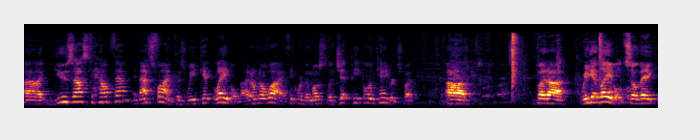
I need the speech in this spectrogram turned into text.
uh, use us to help them, and that's fine because we get labeled. I don't know why. I think we're the most legit people in Cambridge, but uh, but uh, we get labeled. So they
